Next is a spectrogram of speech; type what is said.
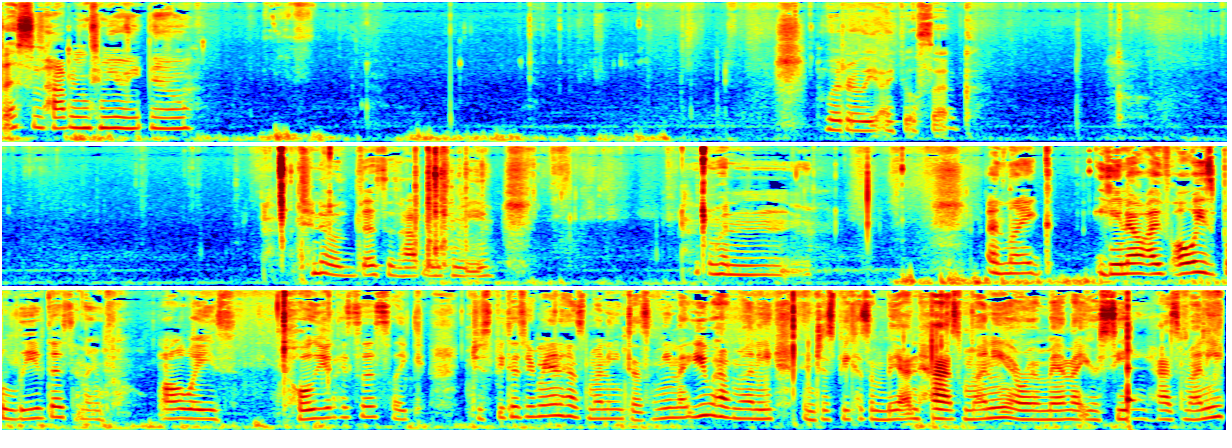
this is happening to me right now. Literally, I feel sick. To know this is happening to me. When. And, like, you know, I've always believed this, and I've always told you guys this. Like, just because your man has money doesn't mean that you have money. And just because a man has money or a man that you're seeing has money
